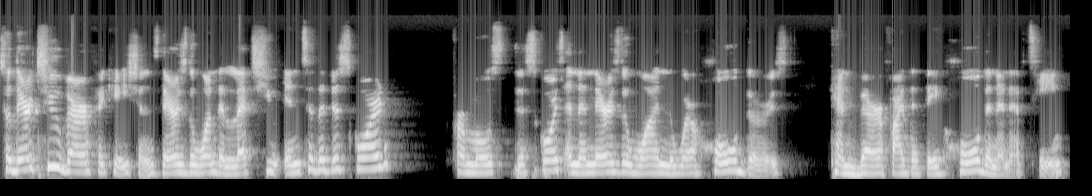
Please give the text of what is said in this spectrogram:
So there are two verifications. There's the one that lets you into the Discord for most Discords. And then there's the one where holders can verify that they hold an NFT.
